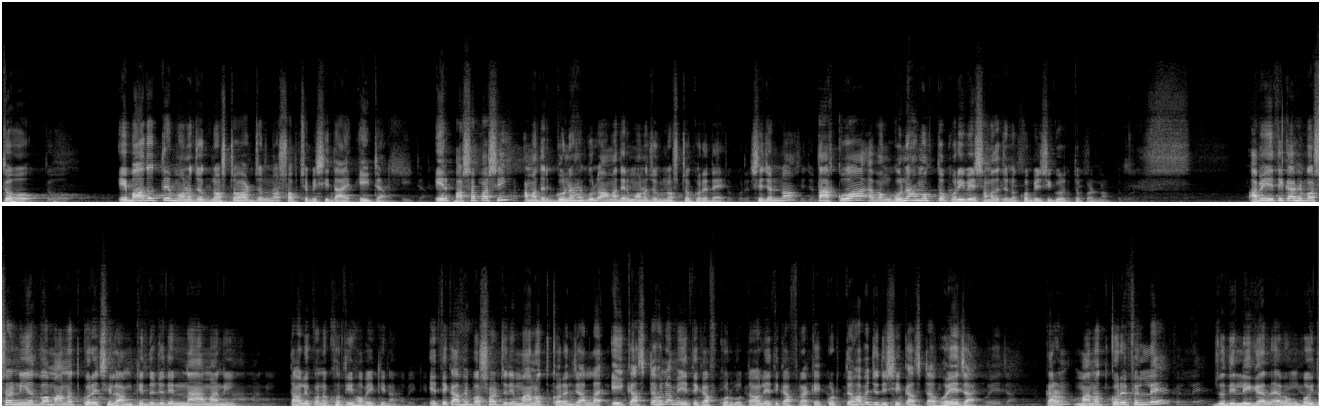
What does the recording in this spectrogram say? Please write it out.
তো এবাদতে মনোযোগ নষ্ট হওয়ার জন্য সবচেয়ে বেশি দায় এইটার এর পাশাপাশি আমাদের গুনাহগুলো আমাদের মনোযোগ নষ্ট করে দেয়। সেজন্য তাকোয়া এবং গুনাহমুক্ত পরিবেশ আমাদের জন্য খুব বেশি গুরুত্বপূর্ণ। আমি এতেকাফে বসার নিয়ত বা মানত করেছিলাম, কিন্তু যদি না মানি, তাহলে কোনো ক্ষতি হবে কিনা? এতেকাফে বসার যদি মানত করেন যে আল্লাহ, এই কাজটা হলে আমি এতেকাফ করব, তাহলে এতেকাফটাকে করতে হবে যদি সেই কাজটা হয়ে যায়। কারণ মানত করে ফেললে যদি লিগ্যাল এবং বৈধ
